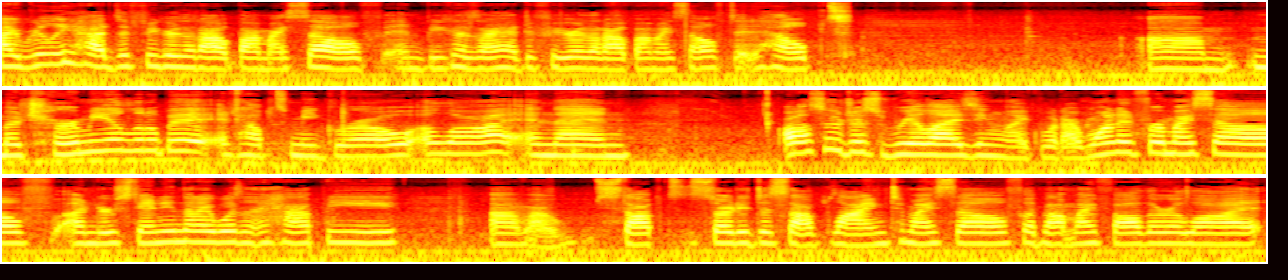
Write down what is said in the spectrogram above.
I really had to figure that out by myself and because I had to figure that out by myself it helped um, mature me a little bit. It helped me grow a lot and then also just realizing like what I wanted for myself, understanding that I wasn't happy. Um, I stopped started to stop lying to myself about my father a lot.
